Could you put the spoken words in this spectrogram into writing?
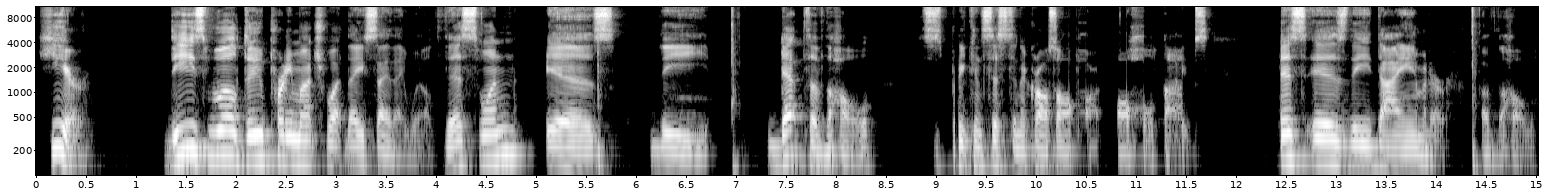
Here, these will do pretty much what they say they will. This one is the depth of the hole. This is pretty consistent across all part, all hole types. This is the diameter of the hole.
